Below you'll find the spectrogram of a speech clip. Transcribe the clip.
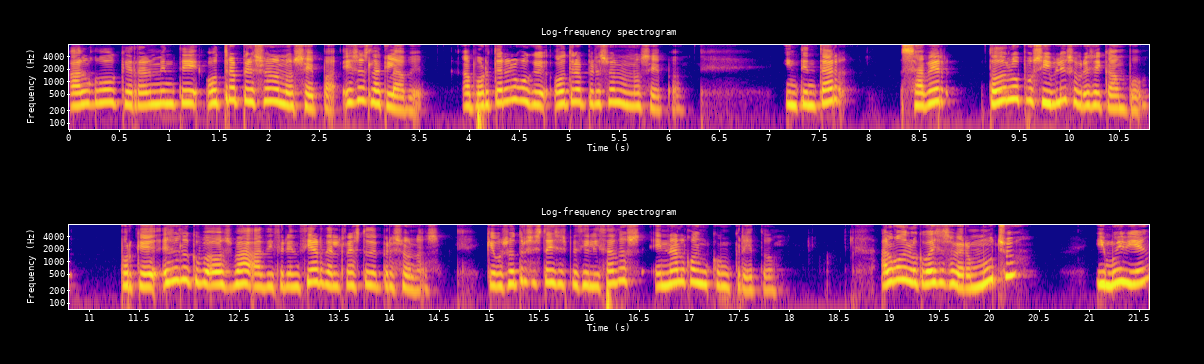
Algo que realmente otra persona no sepa. Esa es la clave. Aportar algo que otra persona no sepa. Intentar saber todo lo posible sobre ese campo, porque eso es lo que os va a diferenciar del resto de personas, que vosotros estáis especializados en algo en concreto, algo de lo que vais a saber mucho y muy bien,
